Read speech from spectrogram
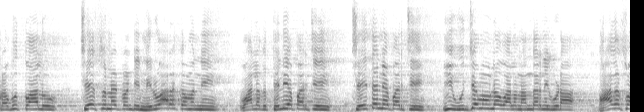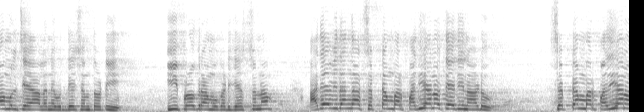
ప్రభుత్వాలు చేస్తున్నటువంటి నిర్వారకమని వాళ్ళకు తెలియపరిచి చైతన్యపరిచి ఈ ఉద్యమంలో వాళ్ళనందరినీ కూడా భాగస్వాములు చేయాలనే ఉద్దేశంతో ఈ ప్రోగ్రాం ఒకటి చేస్తున్నాం. అదేవిధంగా సెప్టెంబర్ పదిహేనో తేదీ నాడు సెప్టెంబర్ పదిహేనో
